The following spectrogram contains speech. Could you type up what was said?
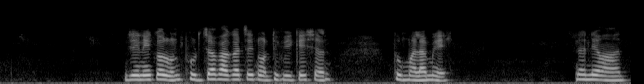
जेणेकरून पुढच्या भागाचे नोटिफिकेशन तुम्हाला मिळेल. धन्यवाद.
